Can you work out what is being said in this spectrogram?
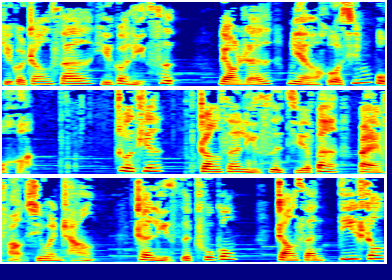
一个张三，一个李四，两人面和心不和。这天，张三李四结伴拜访徐文长，趁李四出宫，张三低声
